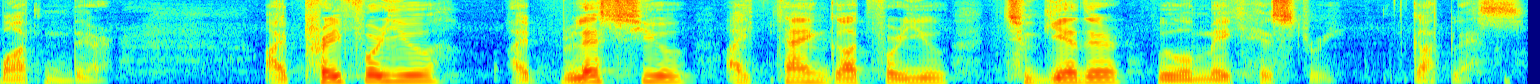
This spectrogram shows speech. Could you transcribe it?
button there. I pray for you. I bless you. I thank God for you. Together, we will make history. God bless.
